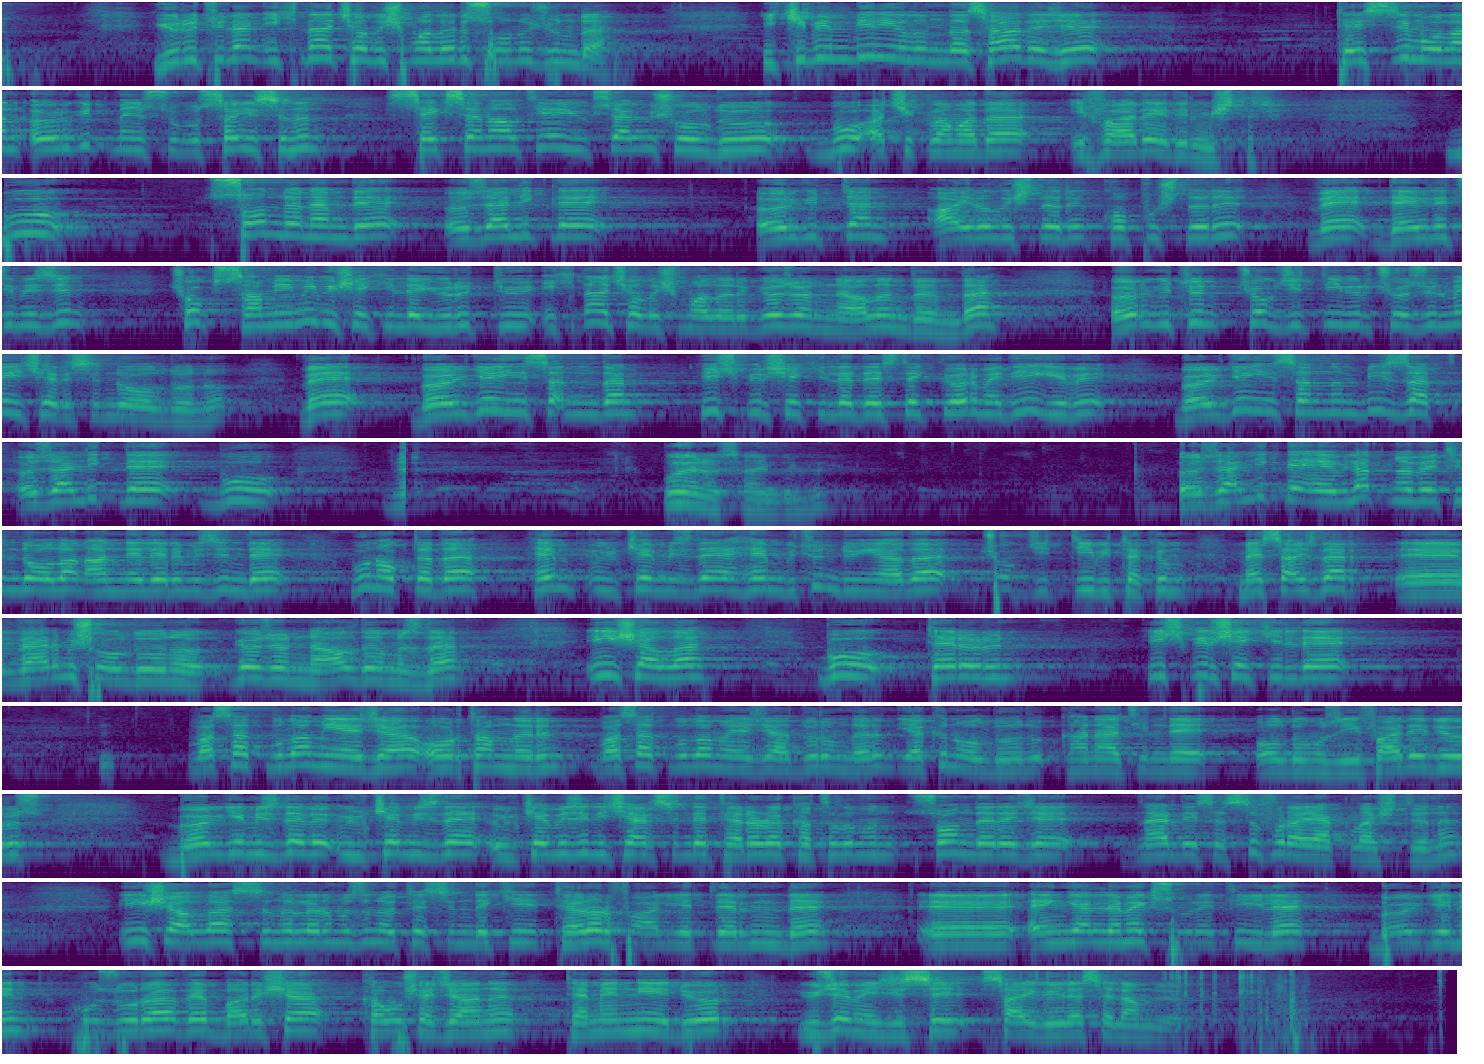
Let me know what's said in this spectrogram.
Yürütülen ikna çalışmaları sonucunda 2001 yılında sadece teslim olan örgüt mensubu sayısının 86'ya yükselmiş olduğu bu açıklamada ifade edilmiştir. Bu son dönemde özellikle örgütten ayrılışları, kopuşları ve devletimizin çok samimi bir şekilde yürüttüğü ikna çalışmaları göz önüne alındığında örgütün çok ciddi bir çözülme içerisinde olduğunu ve bölge insanından hiçbir şekilde destek görmediği gibi bölge insanının bizzat özellikle bu Buyurun Sayın Bülbül. Özellikle evlat nöbetinde olan annelerimizin de bu noktada hem ülkemizde hem bütün dünyada çok ciddi bir takım mesajlar e, vermiş olduğunu göz önüne aldığımızda inşallah bu terörün hiçbir şekilde vasat bulamayacağı ortamların, vasat bulamayacağı durumların yakın olduğu kanaatinde olduğumuzu ifade ediyoruz. Bölgemizde ve ülkemizde, ülkemizin içerisinde teröre katılımın son derece neredeyse sıfıra yaklaştığını, inşallah sınırlarımızın ötesindeki terör faaliyetlerini de e, engellemek suretiyle bölgenin huzura ve barışa kavuşacağını temenni ediyor. Yüce Meclisi saygıyla selamlıyorum.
